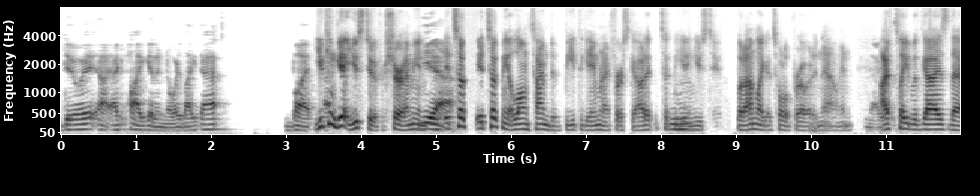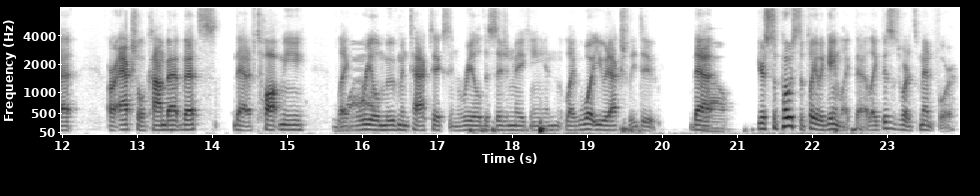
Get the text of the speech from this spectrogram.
do it. I, I'd probably get annoyed like that. But You can get used to it for sure. I mean, Yeah. it took it took me a long time to beat the game when I first got it. It took me Mhm. getting used to, but I'm like a total pro at it now, and Nice. I've played with guys that are actual combat vets that have taught me like Wow. real movement tactics and real decision making and like what you would actually do. That Wow. you're supposed to play the game like that. Like this is what it's meant for.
